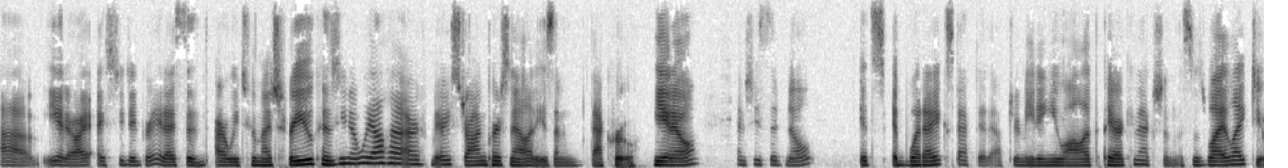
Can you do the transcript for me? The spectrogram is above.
um, you know, I, I she did great. I said, "Are we too much for you?" Because you know we all have our very strong personalities and that crew. You know. And she said, "No, it's what I expected after meeting you all at the Para Connection. This is why I liked you."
